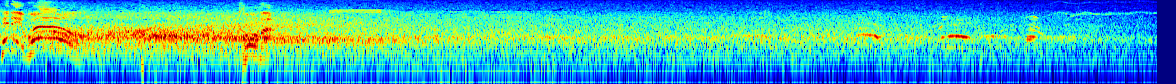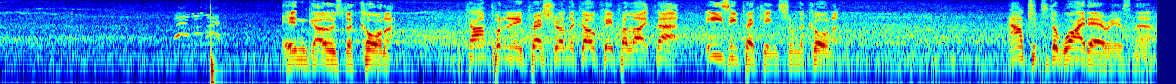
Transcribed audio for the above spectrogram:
Hit it well! Corner. In goes the corner. Can't put any pressure on the goalkeeper like that. Easy pickings from the corner. Out into the wide areas now.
